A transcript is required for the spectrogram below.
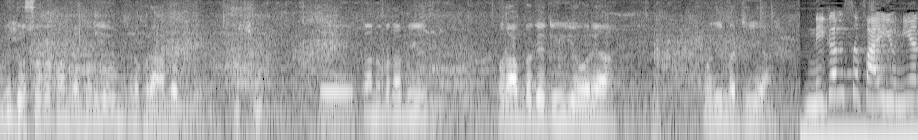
ਉਹ ਵੀ 200 ਕੁ ਕੁਇੰਟਲ ਜਿਹੜੀ ਆ ਉਹ ਵੀ ਮਤਲਬ ਖਰਾਬ ਹੋ ਗਈ ਹੈ ਅੱਛਾ। ਤੇ ਤੁਹਾਨੂੰ ਪਤਾ ਵੀ ਉਹ ਰੱਬ ਅੱਗੇ ਕੀ ਜ਼ੋਰ ਆ ਉਹਦੀ ਮਰਜ਼ੀ ਆ। ਨਿਗਮ ਸਫ਼ਾਈ ਯੂਨੀਅਨ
